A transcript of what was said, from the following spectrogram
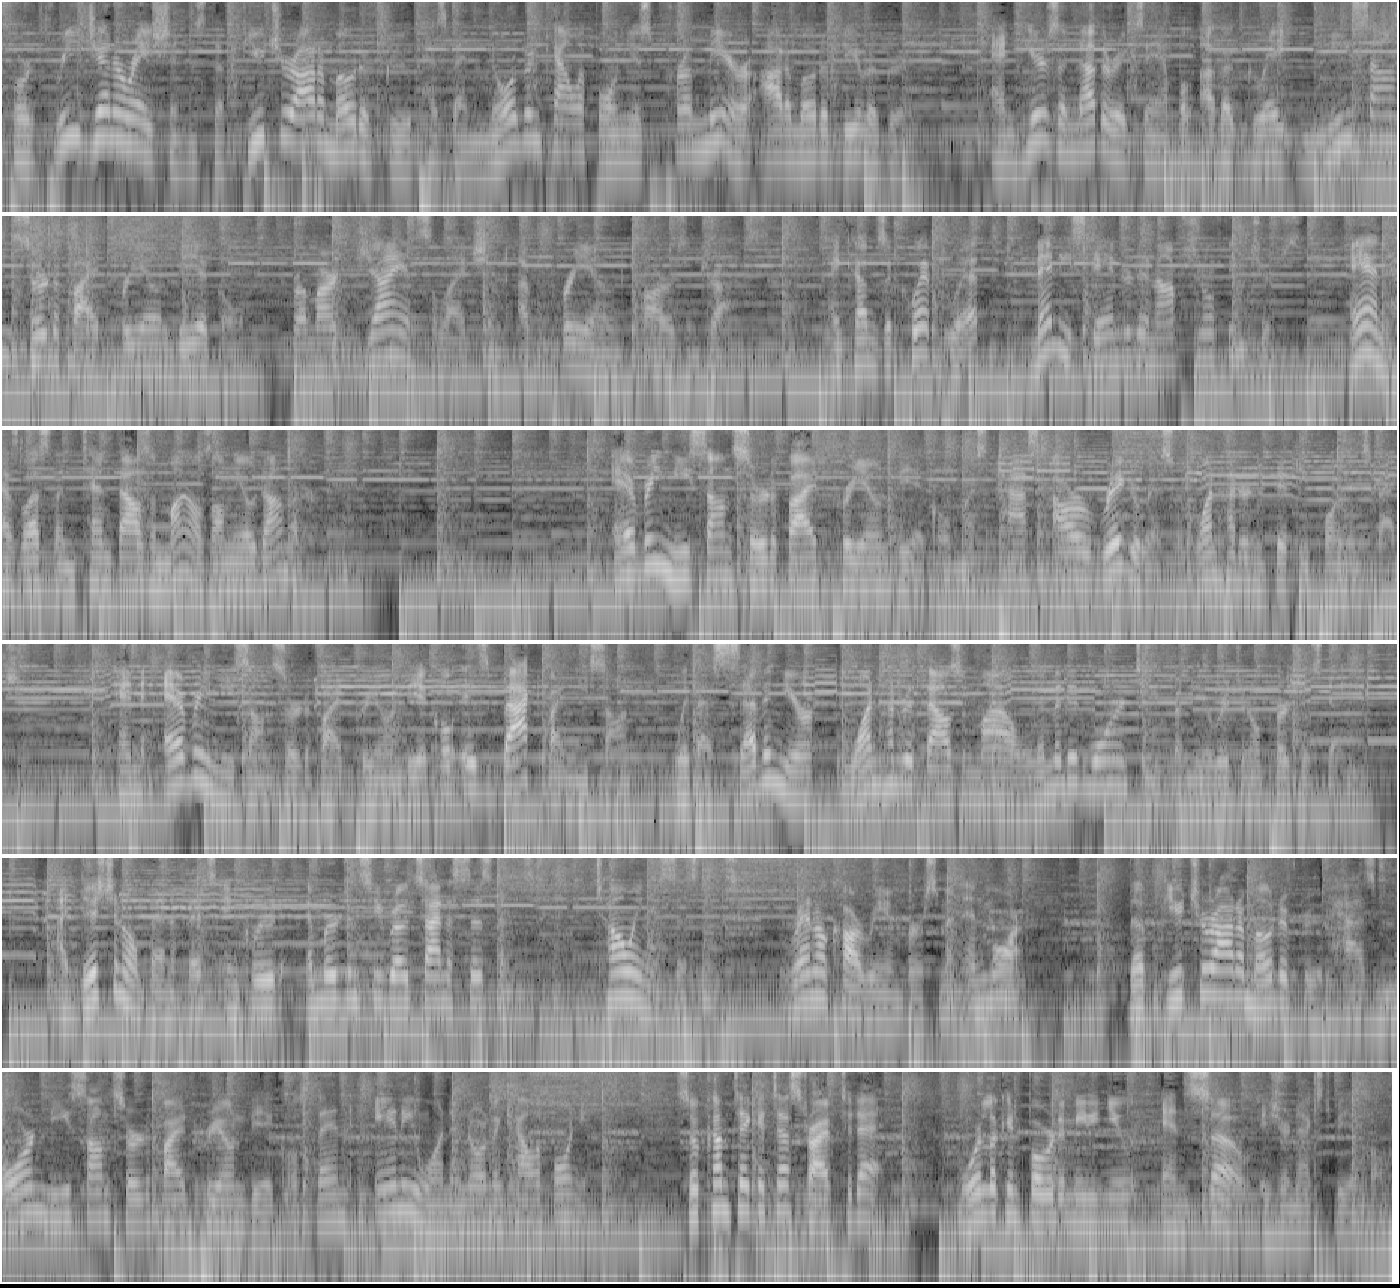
For three generations, the Future Automotive Group has been Northern California's premier automotive dealer group. And here's another example of a great Nissan certified pre owned vehicle from our giant selection of pre owned cars and trucks. And comes equipped with many standard and optional features, and has less than 10,000 miles on the odometer. Every Nissan certified pre owned vehicle must pass our rigorous 150 point inspection. And every Nissan certified pre owned vehicle is backed by Nissan with a 7 year, 100,000 mile limited warranty from the original purchase date. Additional benefits include emergency roadside assistance, towing assistance, rental car reimbursement, and more. The Future Automotive Group has more Nissan certified pre owned vehicles than anyone in Northern California. So come take a test drive today. We're looking forward to meeting you, and so is your next vehicle.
